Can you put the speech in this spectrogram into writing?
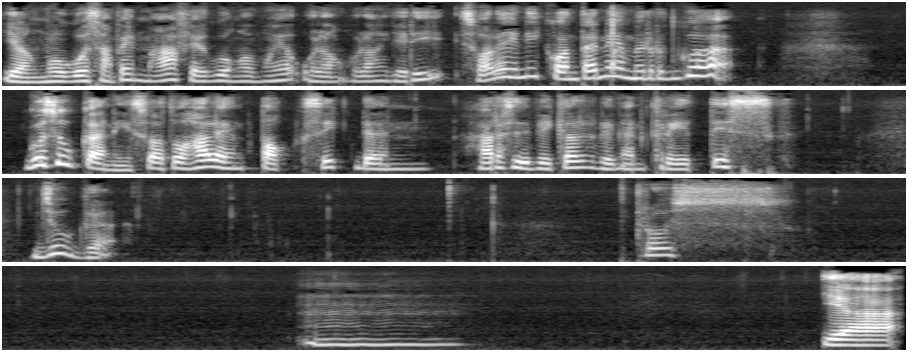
yang mau gue sampein maaf ya gue ngomongnya ulang-ulang. Jadi soalnya ini kontennya menurut gue gue suka nih suatu hal yang toksik dan harus dipikir dengan kritis juga terus hmm, ya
